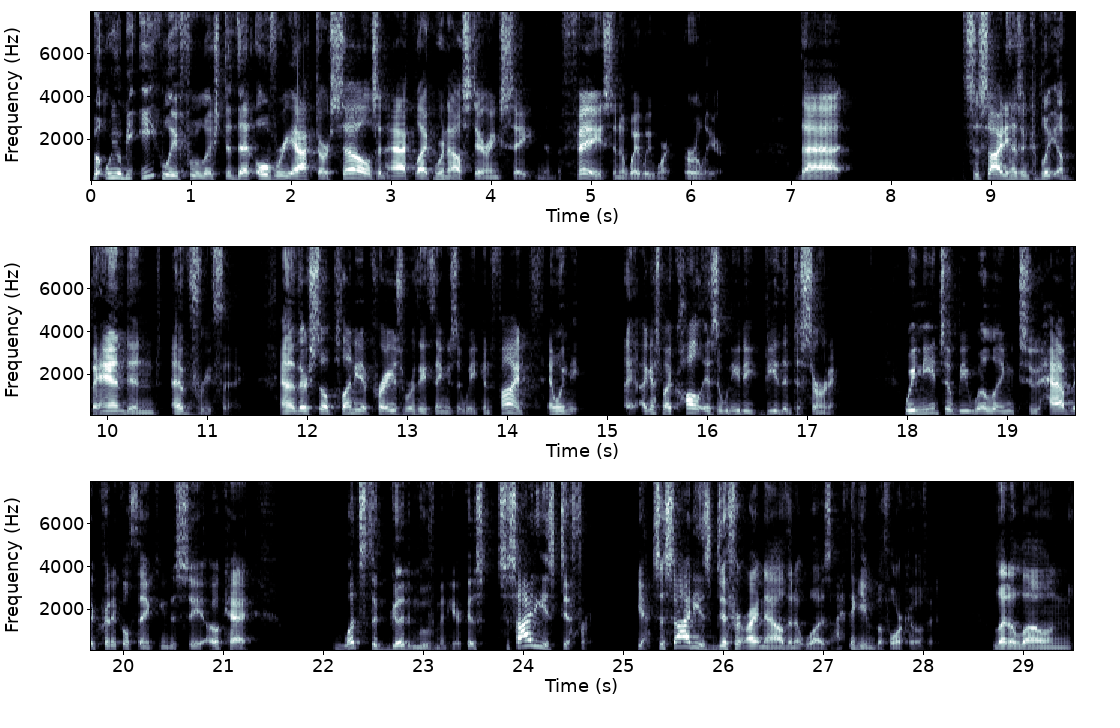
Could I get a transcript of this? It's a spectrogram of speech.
But we would be equally foolish to then overreact ourselves and act like we're now staring Satan in the face in a way we weren't earlier. That society hasn't completely abandoned everything and there's still plenty of praiseworthy things that we can find. And we, I guess my call is that we need to be the discerning. We need to be willing to have the critical thinking to see, okay, what's the good movement here? Because society is different. Yeah, society is different right now than it was, I think, even before COVID, let alone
